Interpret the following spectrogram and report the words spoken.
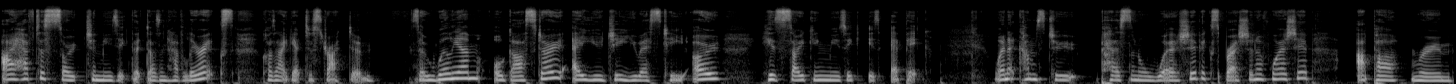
I have to soak to music that doesn't have lyrics because I get distracted. So, William Augusto, A U G U S T O, his soaking music is epic. When it comes to personal worship, expression of worship, Upper Room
